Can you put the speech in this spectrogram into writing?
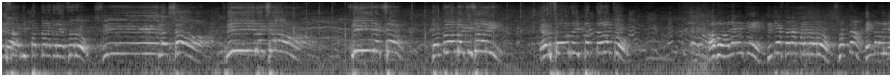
ಎರಡ್ ಸಾವಿರದ ಇಪ್ಪತ್ನಾಲ್ಕರ ಹೆಸರು ಶ್ರೀ ರಕ್ಷಾ ಶ್ರೀ ರಕ್ಷಾ ಶ್ರೀ ರಕ್ಷಾ ಎರಡ್ ಸಾವಿರದ ಇಪ್ಪತ್ನಾಲ್ಕು. ಹಾಗೂ ಅದೇ ರೀತಿ ದ್ವಿತೀಯ ಸ್ಥಾನ ಪಡೆದವರು ಸ್ವಪ್ನ, ಬೆಂಗಳೂರಿನ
